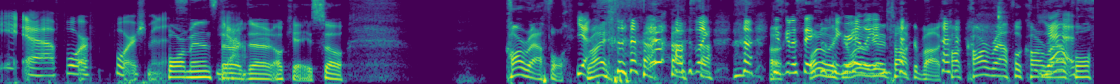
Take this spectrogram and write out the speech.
Yeah, four four-ish minutes. Four minutes. There, Yeah. there. Okay, so car raffle, Yes. right? I was like, he's going to say what are we, something what are we really. going to talk about? Car, car raffle, car Yes. raffle.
